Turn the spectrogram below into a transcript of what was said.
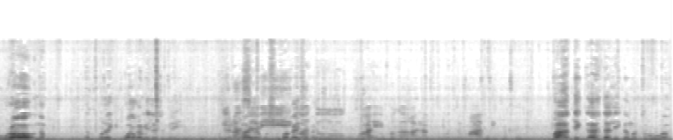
turo. Na, napurekwal kami doon sa may Yung Ayaw laso, ko sumakay sa ikwato, kwa, eh, mga ngalak automatic. matik ah, dali ka maturuan.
